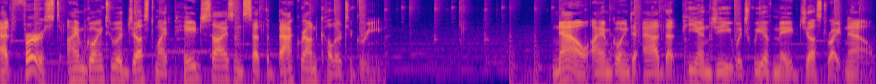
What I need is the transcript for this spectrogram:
At first, I am going to adjust my page size and set the background color to green. Now I am going to add that PNG which we have made just right now.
